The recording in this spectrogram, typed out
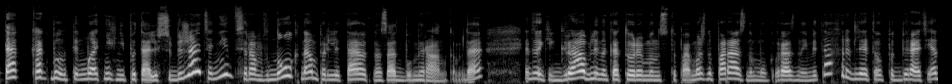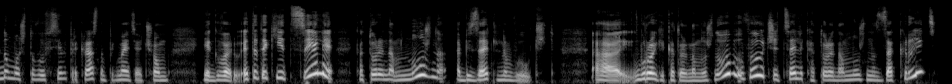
так, как бы мы от них не пытались убежать, они все равно к нам прилетают назад бумерангом, да. Это такие грабли, на которые мы наступаем. Можно по-разному, разные метафоры для этого подбирать. Я думаю, что вы все прекрасно понимаете, о чем я говорю. Это такие цели, которые нам нужно обязательно выучить. А, уроки, которые нам нужно выучить, цели, которые нам нужно закрыть,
